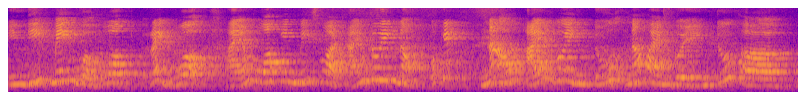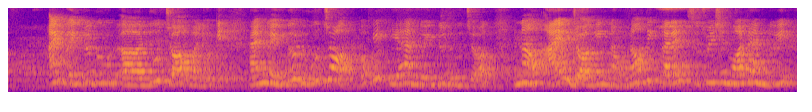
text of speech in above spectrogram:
in the main verb walk. Right, walk. I am walking means what? I am doing now. Okay. Now I am going to. Now I am going to. Uh, I am going to do uh, do jog only. Okay. I am going to do jog. Okay, here I am going to do jog. Now I am jogging now. Now the current situation what I am doing?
